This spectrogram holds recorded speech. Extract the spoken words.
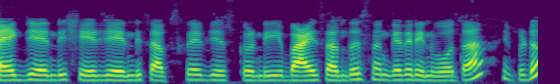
లైక్ చేయండి షేర్ చేయండి సబ్స్క్రైబ్ చేసుకోండి బాయ్. సంతోషానికి అయితే నేను పోతా ఇప్పుడు.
